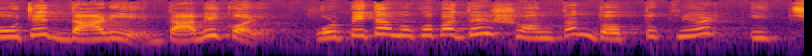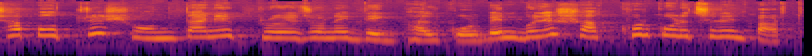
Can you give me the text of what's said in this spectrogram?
কোর্টে দাঁড়িয়ে দাবি করে অর্পিতা মুখোপাধ্যায়ের সন্তান দত্তক নেওয়ার ইচ্ছাপত্রে সন্তানের প্রয়োজনে দেখভাল করবেন বলে স্বাক্ষর করেছিলেন পার্থ।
